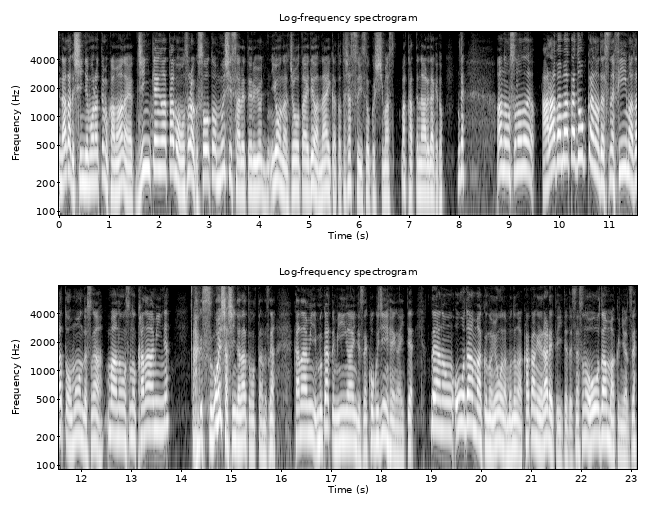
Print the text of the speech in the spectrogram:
中で死んでもらっても構わない。人権は多分おそらく相当無視されてるような状態ではないかと私は推測します。まあ、勝手なあれだけど。で、あの、その、ね、アラバマかどっかのですね、フィーマだと思うんですが、まあ、あの、その金網にね、すごい写真だなと思ったんですが、金網に向かって右側にですね、黒人兵がいて、で、あの、横断幕のようなものが掲げられていてですね、その横断幕にはですね、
